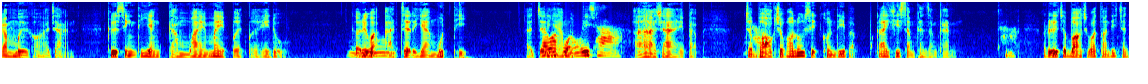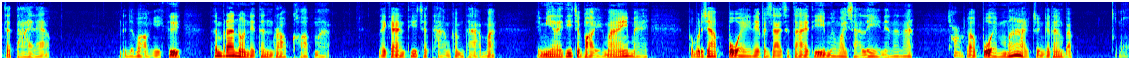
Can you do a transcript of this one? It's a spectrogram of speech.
กำมือของอาจารย์ คือสิ่งที่ยังกำไว้ไม่เปิดเผยให้ดู ก็เรียกว่าอาจริยมุติอาจริยมุติวิชาอ่าใช่แบบ จะบอกเฉพาะลูกศิษย์คนที่แบบใกล้ชิดสำคัญสำคัญค่ะหรือจะบอกเฉพาะตอนที่ฉันจะตายแล้วนั่นจะบอกอย่างนี้คือ ท่านพระนนท์เนี่ยท่านรอบคอบมาก ในการที่จะถามคำถามว่าเอ๊ะ มีอะไรที่จะบอกอีกไหมแหมพระพุทธเจ้าป่วยในภาษาสุดท้ายที่เมืองไวสาลีเนี่ยนะนะค่ะแล้วป่วยมากจนกระทั่งแบบโอ้โห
